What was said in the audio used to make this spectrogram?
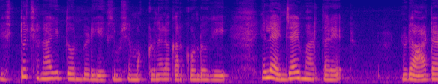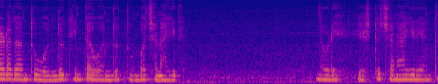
ಎಷ್ಟು ಚೆನ್ನಾಗಿತ್ತು ಅಂದ್ಬಿಡಿ ಎಕ್ಸಿಬಿಷನ್ ಮಕ್ಕಳನ್ನೆಲ್ಲ ಕರ್ಕೊಂಡೋಗಿ. ಎಲ್ಲ ಎಂಜಾಯ್ ಮಾಡ್ತಾರೆ. ನೋಡಿ, ಆಟ ಆಡೋದಂತೂ ಒಂದಕ್ಕಿಂತ ಒಂದು ತುಂಬ ಚೆನ್ನಾಗಿದೆ. ನೋಡಿ, ಎಷ್ಟು ಚೆನ್ನಾಗಿದೆ ಅಂತ.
